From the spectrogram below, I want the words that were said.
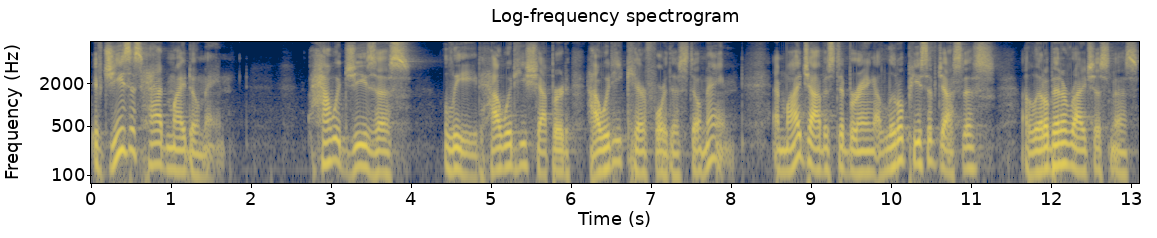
if Jesus had my domain, how would Jesus lead? How would he shepherd? How would he care for this domain? And my job is to bring a little piece of justice a little bit of righteousness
